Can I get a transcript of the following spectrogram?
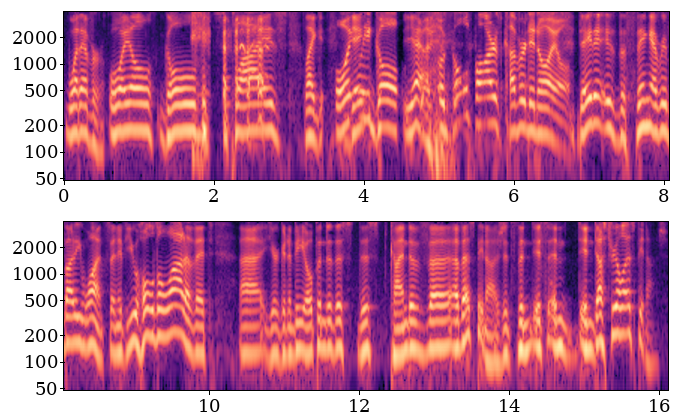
whatever. Oil gold supplies like oily da- gold. Yeah. Gold bars covered in oil. Data is the thing everybody wants and if you hold a lot of it uh, you're going to be open to this this kind of uh, of espionage. It's the it's an industrial espionage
